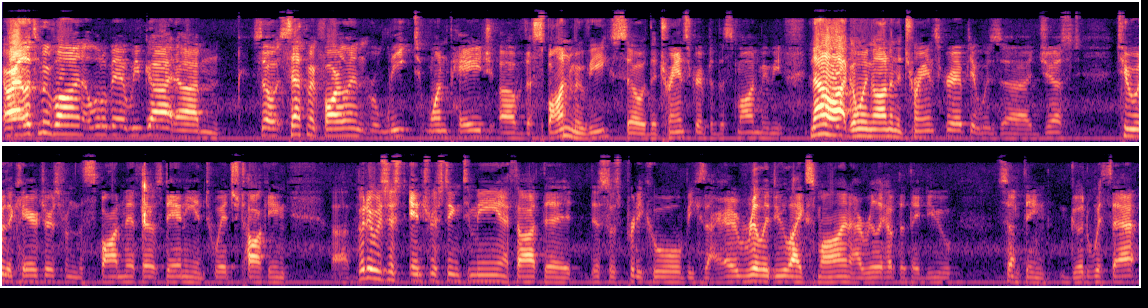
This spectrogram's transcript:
right, let's move on a little bit. We've got um, so Seth MacFarlane leaked one page of the Spawn movie, so the transcript of the Spawn movie. Not a lot going on in the transcript. It was uh, just two of the characters from the Spawn mythos, Danny and Twitch, talking. Uh, but it was just interesting to me. I thought that this was pretty cool because I, I really do like Spawn. I really hope that they do something good with that.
